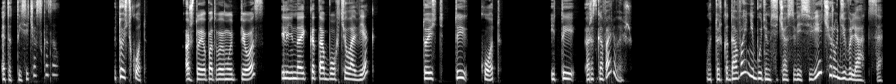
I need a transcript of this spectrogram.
это ты сейчас сказал?» «То есть кот?» «А что я, по-твоему, пес? Или не дай кота бог человек?» «То есть ты кот, и ты разговариваешь? Вот только давай не будем сейчас весь вечер удивляться,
